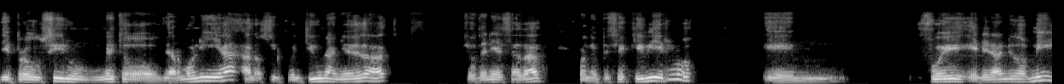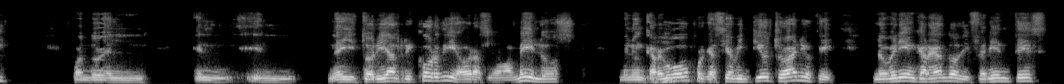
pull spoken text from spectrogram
de producir un método de armonía a los 51 años de edad. Yo tenía esa edad cuando empecé a escribirlo. Em, fue en el año 2000 cuando el, la editorial Ricordi, ahora se llama Melos, me lo encargó porque hacía 28 años que lo venía encargando a diferentes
